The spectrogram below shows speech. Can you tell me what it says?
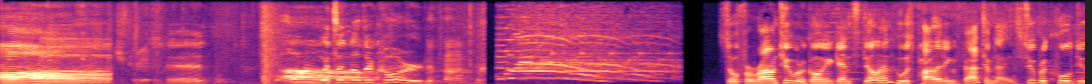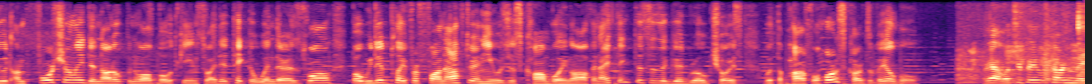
Oh. And oh, it's another ah. card. So for round 2, we're going against Dylan, who was piloting Phantom Knight. Super cool dude. Unfortunately, did not open well both games, so I did take the win there as well. But we did play for fun after, and he was just comboing off. And I think this is a good rogue choice with the powerful horse cards available. Yeah, what's your favorite card in the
